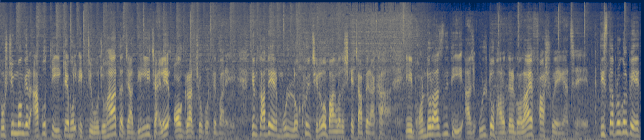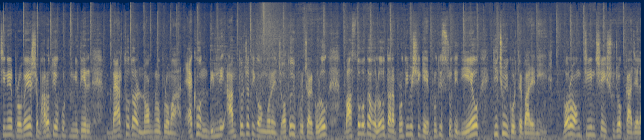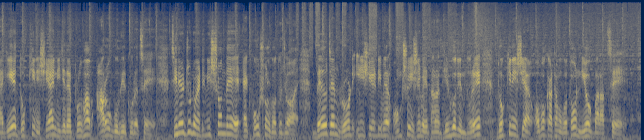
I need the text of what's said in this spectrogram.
পশ্চিমবঙ্গের আপত্তি কেবল একটি অজুহাত যা দিল্লি চাইলে অগ্রাহ্য করতে পারে। কিন্তু তাদের মূল লক্ষ্যই ছিল বাংলাদেশকে চাপে রাখা। এই ভণ্ড রাজনীতি আজ উল্টো ভারতের গলায় ফাঁস হয়ে গেছে। তিস্তা প্রকল্পে চীনের প্রবেশ ভারতীয় কূটনীতির ব্যর্থতার নগ্ন প্রমাণ। এখন দিল্লি আন্তর্জাতিক অঙ্গনে যতই প্রচার করুক, বাস্তবতা হলো তারা প্রতিবেশীকে প্রতিশ্রুতি দিয়েও কিছুই করতে পারেনি। বরং চীন সেই সুযোগ কাজে লাগিয়ে দক্ষিণ এশিয়ায় নিজেদের প্রভাব আরও গভীর করেছে। চীনের জন্য এটি নিঃসন্দেহে এক কৌশলগত জয়। বেল্ট অ্যান্ড রোড ইনিশিয়েটিভের অংশ হিসেবে তারা দীর্ঘদিন ধরে দক্ষিণ এশিয়ায় অবকাঠামোগত নিয়োগ বাড়াচ্ছে।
